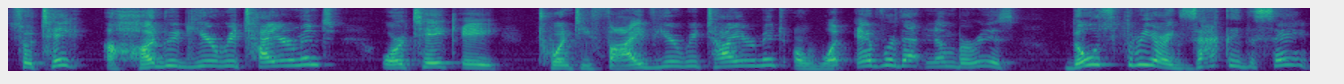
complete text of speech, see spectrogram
So take a hundred year retirement, or take a 25 year retirement, or whatever that number is. Those three are exactly the same.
